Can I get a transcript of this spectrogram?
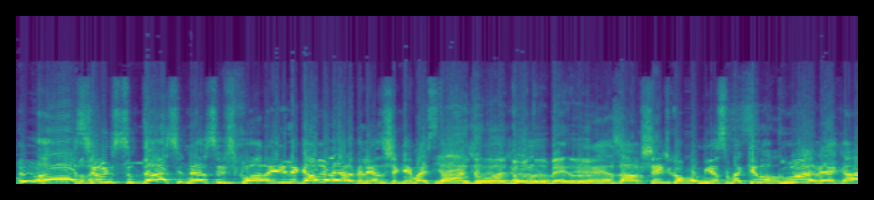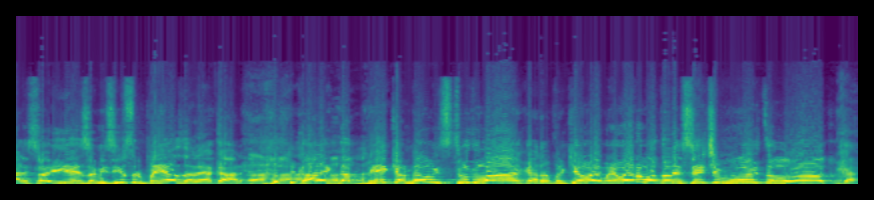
Oh, se eu estudasse nessa escola aí, legal, galera, beleza? Cheguei mais tarde. Dudu, hoje, Dudu, tudo bem, Dudu? Eu tava cheio de compromisso, mas que loucura, né, cara? Isso aí, examezinho surpresa, né, cara? Cara, ainda bem que eu não estudo lá, cara, porque eu, eu, eu era um adolescente muito louco, cara.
